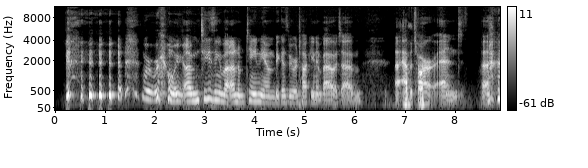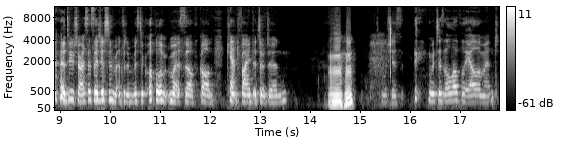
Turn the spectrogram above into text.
we're, we're going. I'm teasing about unobtainium because we were talking about um, uh, Avatar and. Uh, Dushar says I just invented a mystical element myself called "Can't Find It Ogen," Mm-hmm. which is which is a lovely element.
